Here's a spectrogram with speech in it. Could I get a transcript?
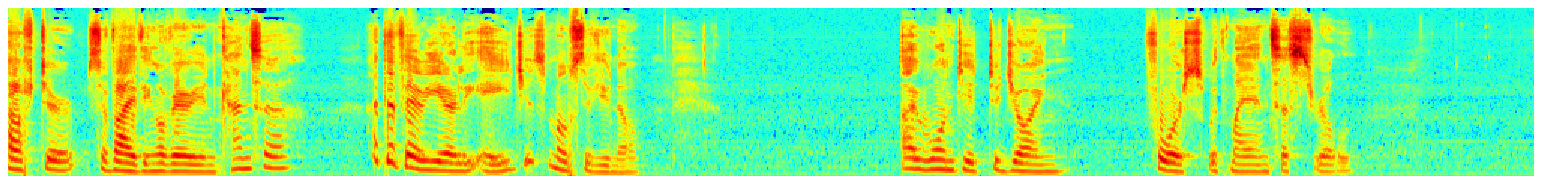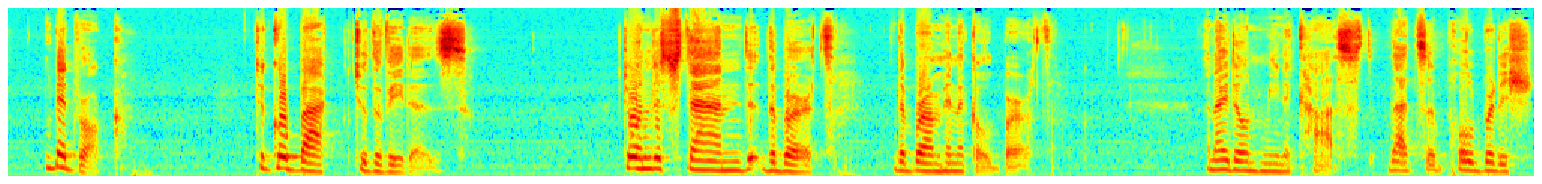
After surviving ovarian cancer at a very early age, as most of you know, I wanted to join force with my ancestral bedrock, to go back to the Vedas, to understand the birth, the Brahminical birth. And I don't mean a caste, that's a whole British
